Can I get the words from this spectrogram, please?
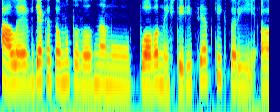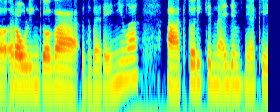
ale vďaka tomuto zoznamu pôvodnej 40 ktorý uh, Rowlingová zverejnila a ktorý keď nájdem v nejakej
